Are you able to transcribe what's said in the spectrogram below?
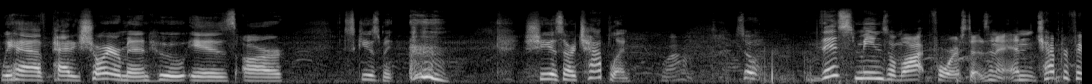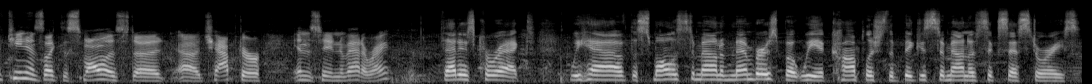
we have Patty Scheuerman, who is our, excuse me, she is our chaplain. Wow. So this means a lot for us, doesn't it? And Chapter 15 is like the smallest uh, uh, chapter in the state of Nevada, right? That is correct. We have the smallest amount of members, but we accomplish the biggest amount of success stories.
